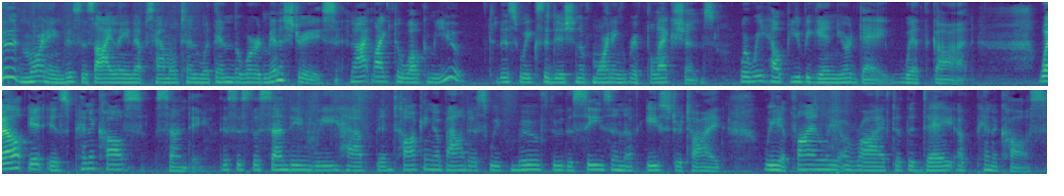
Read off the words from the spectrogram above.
Good morning. This is Eileen Epps Hamilton with In the Word Ministries, and I'd like to welcome you to this week's edition of Morning Reflections, where we help you begin your day with God. Well, it is Pentecost Sunday. This is the Sunday we have been talking about as we've moved through the season of Eastertide. We have finally arrived at the day of Pentecost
